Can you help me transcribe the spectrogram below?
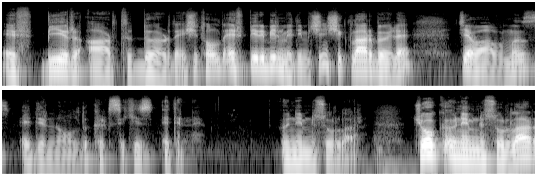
F1 artı 4'e eşit oldu. F1'i bilmediğim için şıklar böyle. Cevabımız Edirne oldu. 48 Edirne. Önemli sorular. Çok önemli sorular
